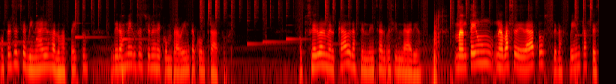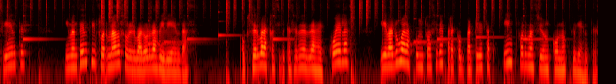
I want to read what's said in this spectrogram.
ofrecen seminarios a los aspectos de las negociaciones de compraventa o contratos. Observa el mercado y las tendencias del vecindario. Mantén una base de datos de las ventas recientes y mantente informado sobre el valor de las viviendas. Observa las clasificaciones de las escuelas y evalúa las puntuaciones para compartir esta información con los clientes.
